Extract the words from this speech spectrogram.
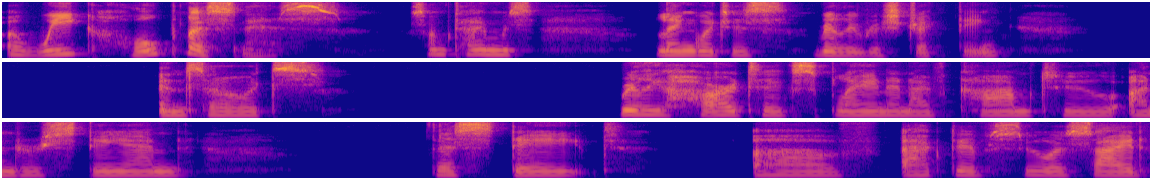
a weak hopelessness. Sometimes language is really restricting. And so it's really hard to explain. And I've come to understand the state of active suicide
